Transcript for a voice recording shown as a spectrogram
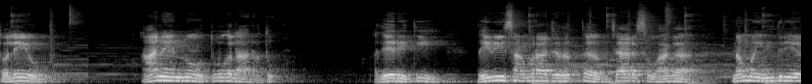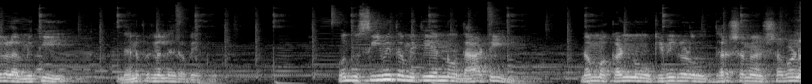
ತೊಲೆಯು ಆನೆಯನ್ನು ತೂಗಲಾರದು. ಅದೇ ರೀತಿ ದೈವಿ ಸಾಮ್ರಾಜ್ಯದತ್ತ ವಿಚಾರಿಸುವಾಗ ನಮ್ಮ ಇಂದ್ರಿಯಗಳ ಮಿತಿ ನೆನಪಿನಲ್ಲಿರಬೇಕು. ಒಂದು ಸೀಮಿತ ಮಿತಿಯನ್ನು ದಾಟಿ ನಮ್ಮ ಕಣ್ಣು, ಕಿವಿಗಳು, ದರ್ಶನ, ಶ್ರವಣ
